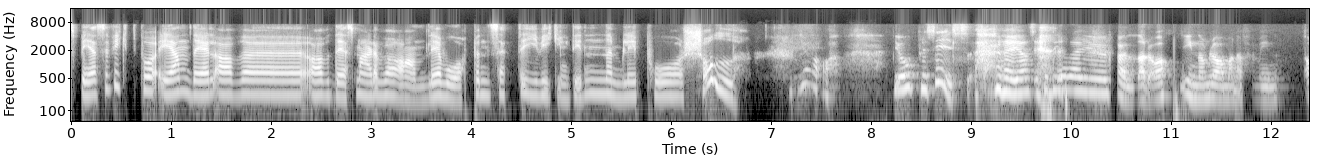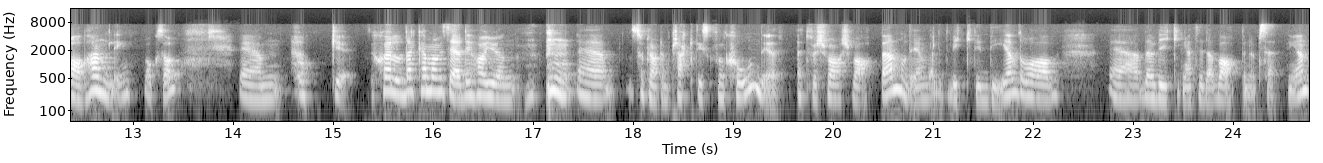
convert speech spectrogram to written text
spesifikt på en del av, av det som er det vanlige våpensettet i vikingtiden, nemlig på skjold. Ja, jo precis. Jag studerar ju sköldar då inom ramarna för min avhandling också. Ehm, och sköldar kan man väl säga, det har ju en, eh, såklart en praktisk funktion. Det är ett försvarsvapen och det är en väldigt viktig del då av eh, den vikingatida vapenuppsättningen.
